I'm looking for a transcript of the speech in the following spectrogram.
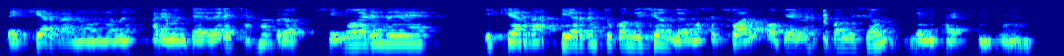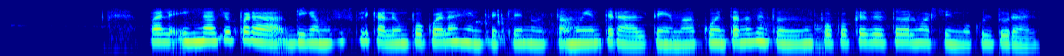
de izquierda, no, no necesariamente de derechas, ¿no? Pero si no eres de izquierda, pierdes tu condición de homosexual o pierdes tu condición de mujer simplemente. Vale, Ignacio, para, digamos, explicarle un poco a la gente que no está muy enterada del tema, cuéntanos entonces un poco qué es esto del marxismo cultural.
